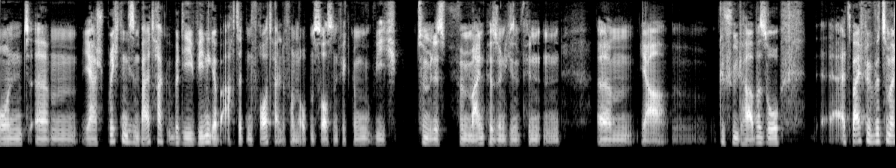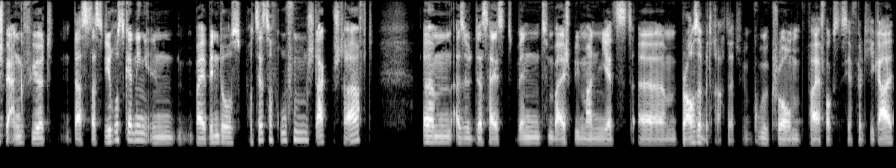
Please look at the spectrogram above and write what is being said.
und ähm, ja, spricht in diesem Beitrag über die weniger beachteten Vorteile von Open Source Entwicklung, wie ich zumindest für mein persönliches Empfinden ähm, ja gefühlt habe. So als Beispiel wird zum Beispiel angeführt, dass das Virus-Scanning in, bei Windows Prozessaufrufen stark bestraft ähm, also das heißt, wenn zum Beispiel man jetzt ähm, Browser betrachtet, Google Chrome, Firefox ist ja völlig egal,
